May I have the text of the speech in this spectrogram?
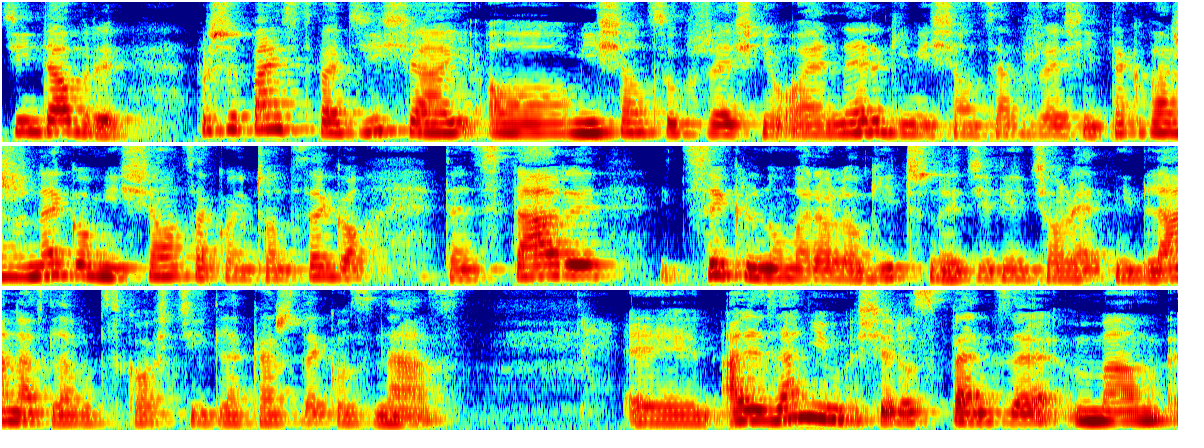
Dzień dobry. Proszę Państwa, dzisiaj o miesiącu wrześniu, o energii miesiąca września, tak ważnego miesiąca kończącego ten stary cykl numerologiczny, dziewięcioletni dla nas, dla ludzkości i dla każdego z nas. E, Ale zanim się rozpędzę, mam e,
